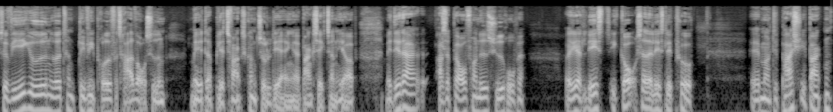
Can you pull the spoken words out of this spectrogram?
Så vi er ikke ude noget, som det vi prøvede for 30 år siden, med at der bliver tvangskonsolidering af banksektoren herop. Men det der er altså behov for nede i Sydeuropa. Og jeg læste, i går sad jeg læst lidt på øh, Montepaschi-banken,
